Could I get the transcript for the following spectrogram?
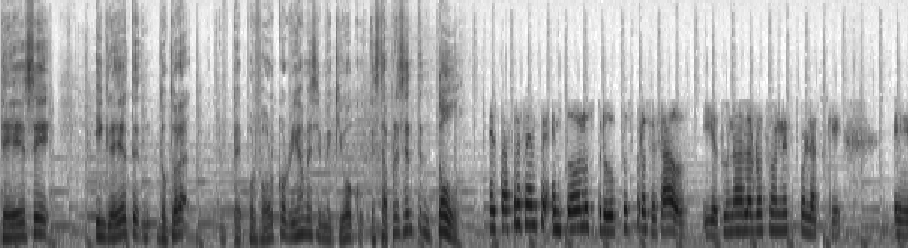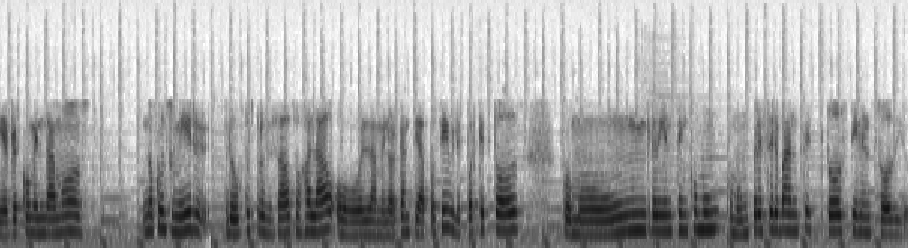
de ese ingrediente, doctora, eh, por favor corríjame si me equivoco, está presente en todo. Está presente en todos los productos procesados y es una de las razones por las que eh, recomendamos no consumir productos procesados ojalá o la menor cantidad posible, porque todos como un ingrediente en común, como un preservante, todos tienen sodio.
